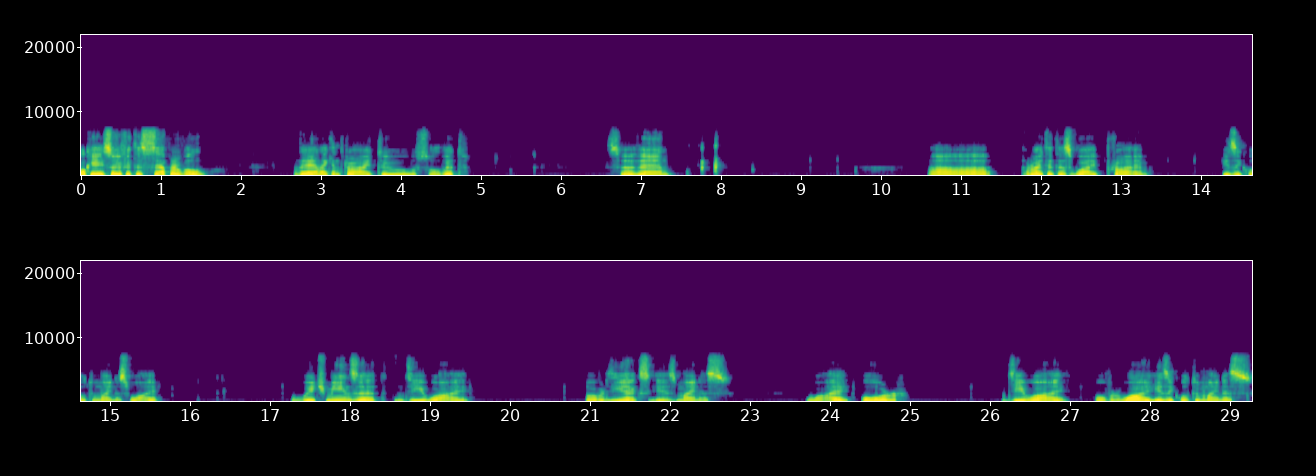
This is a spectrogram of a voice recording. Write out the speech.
Okay, so if it is separable, then I can try to solve it. So then uh, write it as y prime is equal to minus y, which means that dy over dx is minus y, or dy over y is equal to minus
